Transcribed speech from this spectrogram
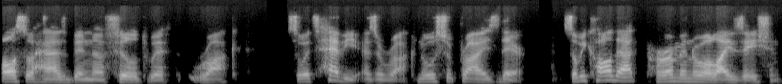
also has been uh, filled with rock. So it's heavy as a rock, no surprise there. So we call that permineralization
